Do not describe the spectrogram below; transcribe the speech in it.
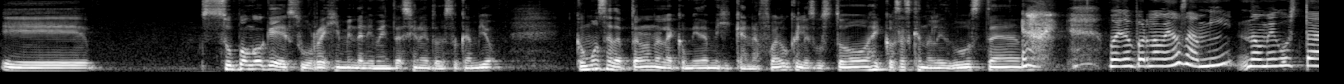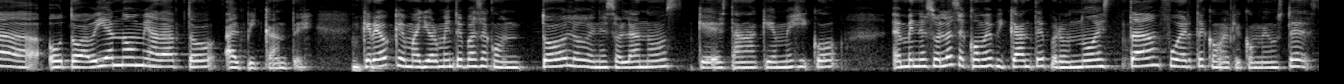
Eh, supongo que su régimen de alimentación y todo esto cambió. ¿Cómo se adaptaron a la comida mexicana? ¿Fue algo que les gustó? ¿Hay cosas que no les gustan? Bueno, por lo menos a mí no me gusta o todavía no me adapto al picante. Creo que mayormente pasa con todos los venezolanos que están aquí en México. En Venezuela se come picante, pero no es tan fuerte como el que comen ustedes.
